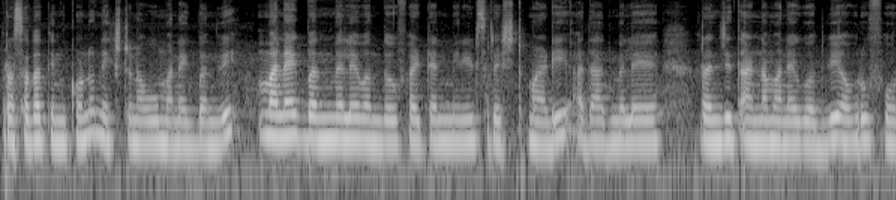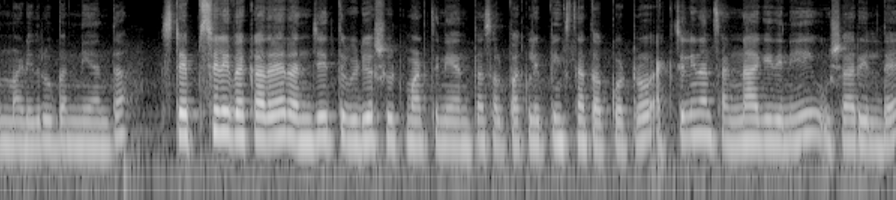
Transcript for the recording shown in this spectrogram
ಪ್ರಸಾದ ತಿನ್ಕೊಂಡು ನೆಕ್ಸ್ಟ್ ನಾವು ಮನೆಗೆ ಬಂದ್ವಿ. ಮನೆಗೆ ಬಂದಮೇಲೆ ಒಂದು ಫೈವ್ ಟೆನ್ ಮಿನಿಟ್ಸ್ ರೆಸ್ಟ್ ಮಾಡಿ, ಅದಾದಮೇಲೆ ರಂಜಿತ್ ಅಣ್ಣ ಮನೆಗೆ ಹೋದ್ವಿ. ಅವರು ಫೋನ್ ಮಾಡಿದರು, ಬನ್ನಿ ಅಂತ. ಸ್ಟೆಪ್ಸ್ ಇಳಿಬೇಕಾದ್ರೆ ರಂಜಿತ್ ವಿಡಿಯೋ ಶೂಟ್ ಮಾಡ್ತೀನಿ ಅಂತ ಸ್ವಲ್ಪ ಕ್ಲಿಪ್ಪಿಂಗ್ಸ್ನ ತಗೊಟ್ರು ಆ್ಯಕ್ಚುಲಿ ನಾನು ಸಣ್ಣ ಆಗಿದ್ದೀನಿ ಹುಷಾರಿಲ್ಲದೆ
